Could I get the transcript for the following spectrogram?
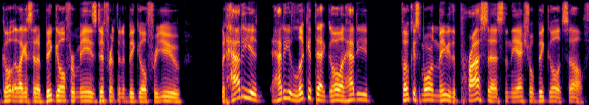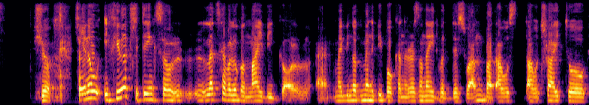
goal like I said, a big goal for me is different than a big goal for you. But how do you how do you look at that goal and how do you focus more on maybe the process than the actual big goal itself? Sure. So, you know, if you actually think so, let's have a look on my big goal. Uh, maybe not many people can resonate with this one, but I was I would try to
